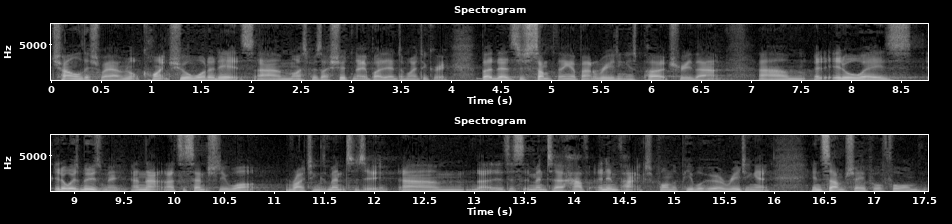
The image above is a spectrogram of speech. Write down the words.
childish way. I'm not quite sure what it is. Um, I suppose I should know by the end of my degree. But there's just something about reading his poetry that um, it, it, always it always moves me, and that, that's essentially what writing is meant to do. Um, it's meant to have an impact upon the people who are reading it in some shape or form.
